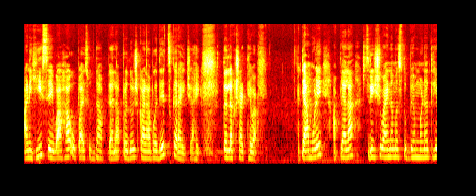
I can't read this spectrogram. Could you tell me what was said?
आणि ही सेवा हा उपायसुद्धा आपल्याला प्रदोष काळामध्ये मध्येच करायची आहे. तर लक्षात ठेवा. त्यामुळे आपल्याला श्री शिवाय नमस्तुभ्यम म्हणत हे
